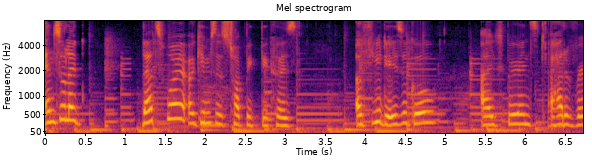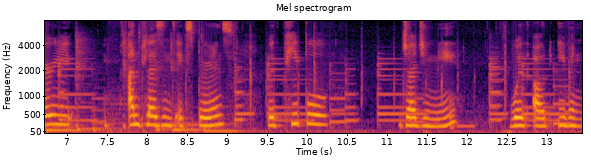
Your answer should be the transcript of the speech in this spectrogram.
and so, like, that's why I came to this topic because a few days ago, I experienced, I had a very unpleasant experience with people judging me without even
